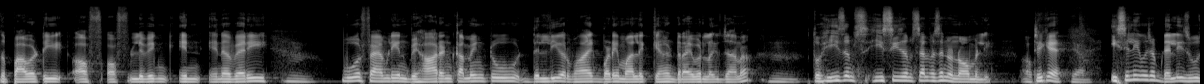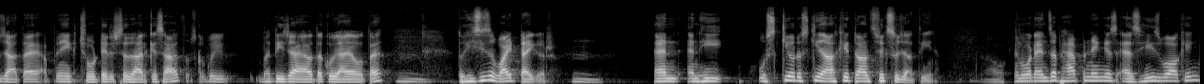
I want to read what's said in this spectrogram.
the poverty of of living in in a very poor family in Bihar and coming to Delhi और वहाँ एक बड़े मालिक के यहाँ ड्राइवर लग जाना तो he he sees himself as an anomaly ठीक है? इसीलिए वो जब दिल्ली जू जाता है अपने एक छोटे रिश्तेदार के साथ उसका कोई भतीजा आया होता है कोई आया होता है तो he sees a white tiger and and he उसकी और उसकी आँखें ट्रांसफिक्स हो जाती हैं. Okay. And what ends up happening is as he's walking,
